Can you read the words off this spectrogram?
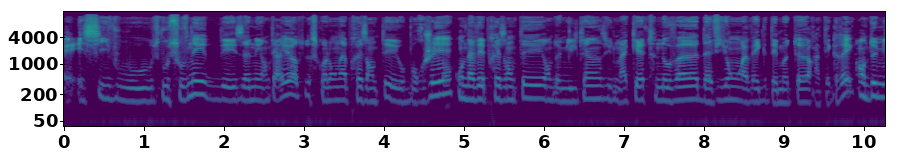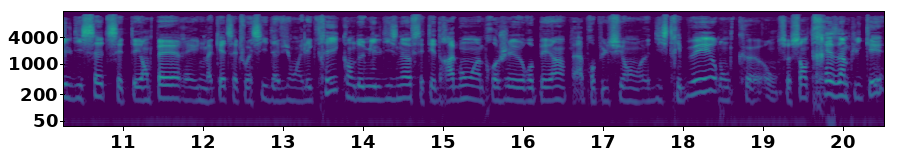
Et si vous vous souvenez des années antérieures, de ce que l'on a présenté au Bourget, on avait présenté en 2015 une maquette Nova d'avion avec des moteurs intégrés. En 2017, c'était Ampère et une maquette cette fois-ci d'avion électrique. En 2019, c'était Dragon, un projet européen à propulsion euh, distribuée. Donc euh, on se sent très impliqué,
